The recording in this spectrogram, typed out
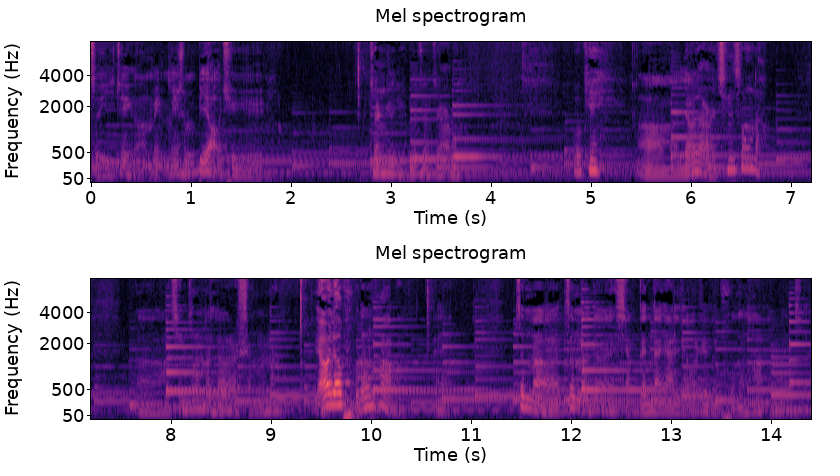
所以这个没没什么必要去。钻这个牛角尖吧，OK 啊，聊点轻松的，啊，轻松的聊点什么呢？聊一聊普通话吧。哎呀，这么这么的想跟大家聊这个普通话的问题啊。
